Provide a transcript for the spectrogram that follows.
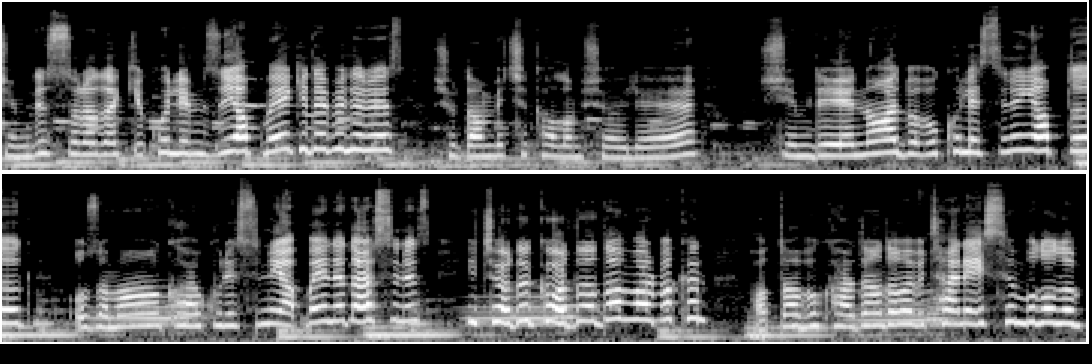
Şimdi sıradaki kulemizi yapmaya gidebiliriz. Şuradan bir çıkalım şöyle. Şimdi Noel Baba kulesini yaptık. O zaman kar kulesini yapmaya ne dersiniz? İçeride kardan adam var bakın. Hatta bu kardan adama bir tane isim bulalım.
